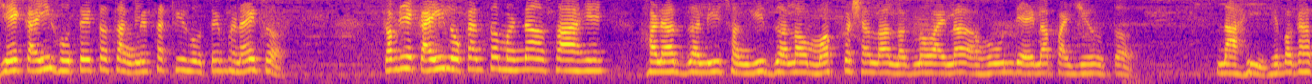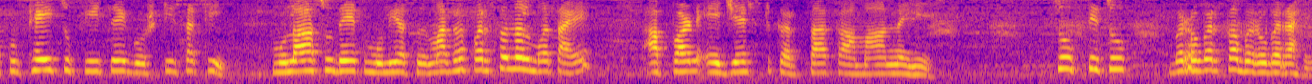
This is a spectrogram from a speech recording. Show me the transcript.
जे काही होते तर चांगल्यासाठी होते म्हणायचं. का म्हणजे काही लोकांचं म्हणणं असं आहे हळद झाली संगीत झालं मग कशाला लग्न व्हायला होऊन द्यायला पाहिजे होतं? नाही. हे बघा कुठेही चुकीचे गोष्टीसाठी मुलं असू देत मुली असू माझं पर्सनल मत आहे आपण एडजस्ट करता कामा नये. चूक ती चूक बरोबर का बरोबर आहे?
